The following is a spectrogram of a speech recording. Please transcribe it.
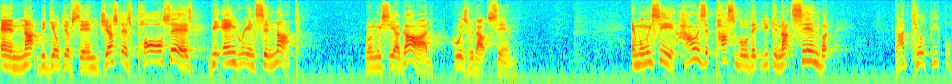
and not be guilty of sin, just as Paul says, be angry and sin not, when we see a God who is without sin? And when we see how is it possible that you cannot sin, but God killed people.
